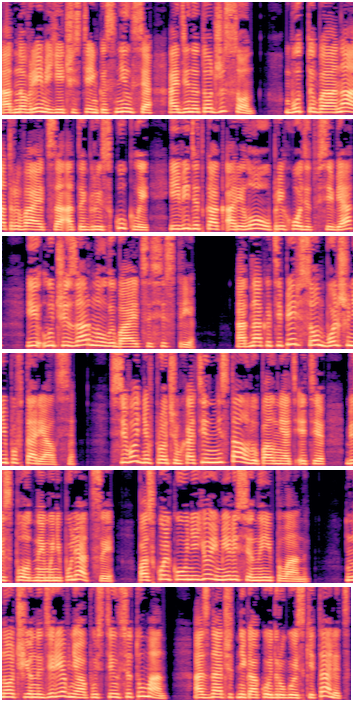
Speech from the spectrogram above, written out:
Одно время ей частенько снился один и тот же сон, будто бы она отрывается от игры с куклой и видит, как Арилоу приходит в себя и лучезарно улыбается сестре. Однако теперь сон больше не повторялся. Сегодня, впрочем, Хатин не стала выполнять эти бесплодные манипуляции, поскольку у нее имелись иные планы. Ночью на деревню опустился туман, а значит, никакой другой скиталец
